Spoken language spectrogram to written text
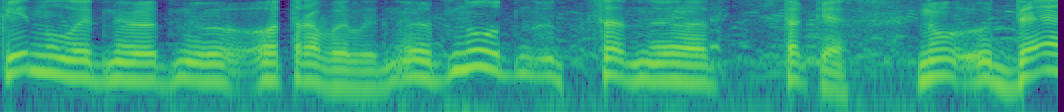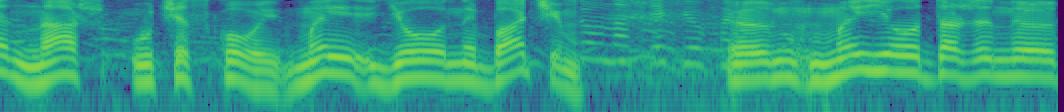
Кинули, отравили. Ну, це таке. Ну, де наш участковий? Ми його не бачимо. Е, Ми його навіть не,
